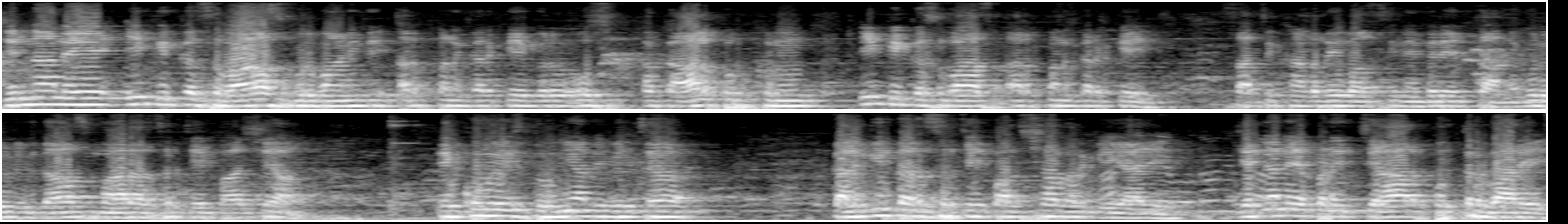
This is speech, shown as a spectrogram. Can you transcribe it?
ਜਿਨ੍ਹਾਂ ਨੇ ਇੱਕ ਇੱਕ ਸਵਾਸ ਗੁਰਬਾਣੀ ਦੇ ਅਰਪਣ ਕਰਕੇ ਗੁਰੂ ਉਸ ਅਕਾਲ ਪੁਰਖ ਨੂੰ ਇੱਕ ਇੱਕ ਸਵਾਸ ਅਰਪਣ ਕਰਕੇ ਸੱਚਖੰਡ ਦੇ ਵਾਸੀ ਨੇ ਮੇਰੇ ਧੰਨ ਗੁਰੂ ਰਵਿਦਾਸ ਮਹਾਰਾਜ ਸੱਚੇ ਪਾਤਸ਼ਾਹ। ਦੇਖੋ, ਇਸ ਦੁਨੀਆ ਦੇ ਵਿੱਚ ਕਲਗੀਧਰ ਸੱਚੇ ਪਾਤਸ਼ਾਹ ਵਰਗੇ ਆਏ, ਜਿਨ੍ਹਾਂ ਨੇ ਆਪਣੇ ਚਾਰ ਪੁੱਤਰ ਬਾਰੇ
